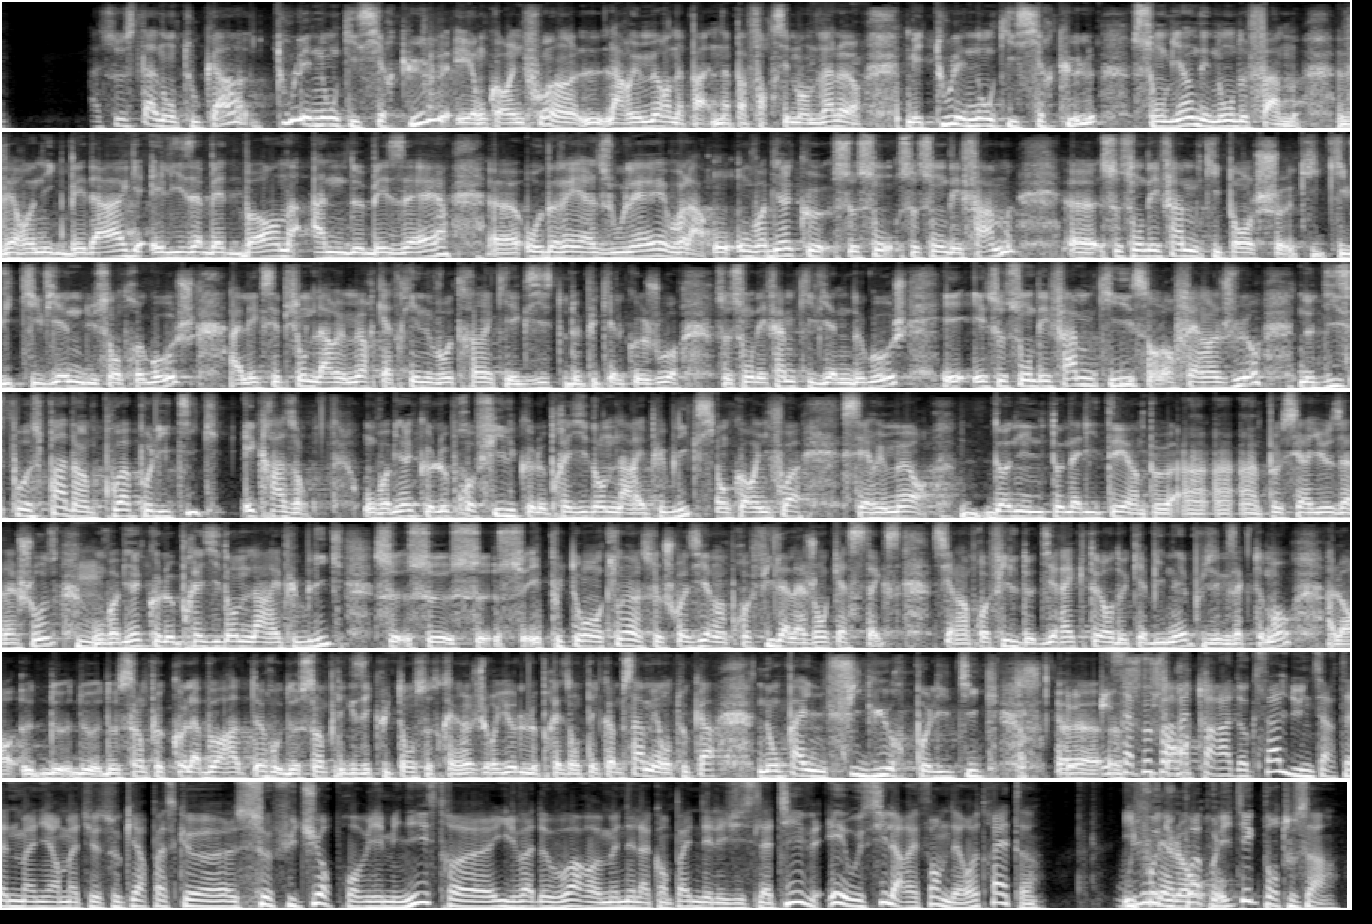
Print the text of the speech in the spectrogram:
à ce stade, en tout cas, tous les noms qui circulent, et encore une fois, hein, la rumeur n'a pas, n'a pas forcément de valeur, mais tous les noms qui circulent sont bien des noms de femmes. Véronique Bédag, Elisabeth Borne, Anne de Bézère, euh, Audrey Azoulay, voilà. On, voit bien que ce sont, ce sont des femmes, euh, ce sont des femmes qui penchent, qui, qui, viennent du centre-gauche, à l'exception de la rumeur Catherine Vautrin qui existe depuis quelques jours, ce sont des femmes qui viennent de gauche, et, et ce sont des femmes qui, sans leur faire injure, ne disposent pas d'un poids politique écrasant. On voit bien que le profil que le président de la République, si encore une fois ces rumeurs donnent une tonalité un peu un, un, un peu sérieuse à la chose, mmh. on voit bien que le président de la République se, se, se, est plutôt enclin à se choisir un profil à l'agent Castex, c'est-à-dire un profil de directeur de cabinet plus exactement. Alors de, de, de simple collaborateur ou de simple exécutant, ce serait injurieux de le présenter comme ça, mais en tout cas non pas une figure politique. Euh, et, et, ça peut forte. paraître paradoxal d'une certaine manière, Mathieu Souker, parce que ce futur Premier ministre, euh, il va devoir mener la campagne des législatives et aussi la réforme des Il oui, faut du alors, poids politique pour tout ça.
